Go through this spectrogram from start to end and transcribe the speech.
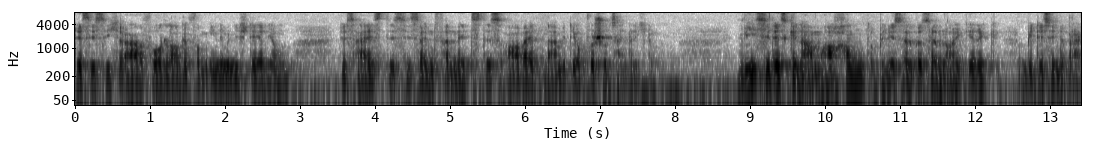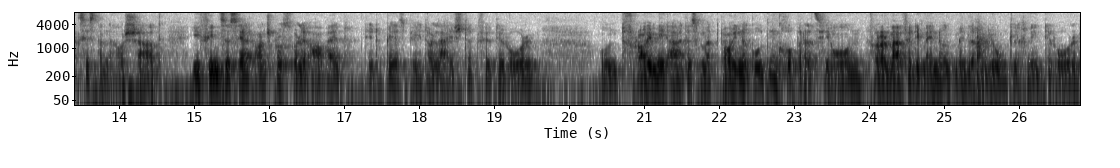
Das ist sicher auch eine Vorlage vom Innenministerium. Das heißt, es ist ein vernetztes Arbeiten auch mit den Opferschutzeinrichtungen. Wie sie das genau machen, da bin ich selber sehr neugierig wie das in der Praxis dann ausschaut. Ich finde es eine sehr anspruchsvolle Arbeit, die der BSB da leistet für Tirol und freue mich auch, dass wir da in einer guten Kooperation, vor allem auch für die Männer und männlichen Jugendlichen in Tirol,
